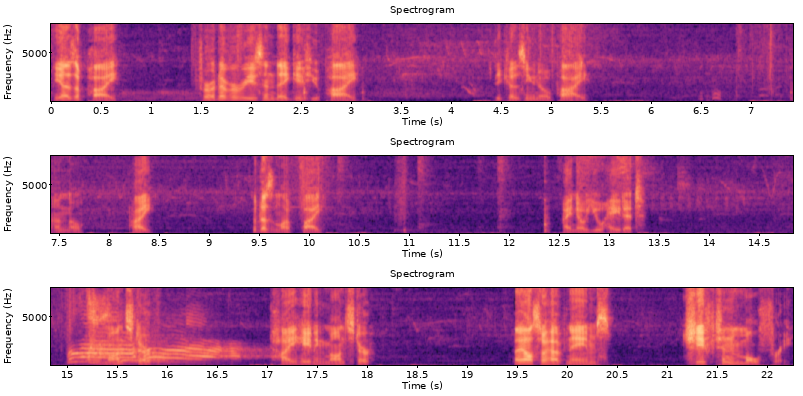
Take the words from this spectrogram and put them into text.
He has a pie. For whatever reason, they give you pie. Because you know pie. I don't know. Pie. Who doesn't love pie? I know you hate it. Monster. Pie-hating monster. They also have names. Chieftain Molfrey.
